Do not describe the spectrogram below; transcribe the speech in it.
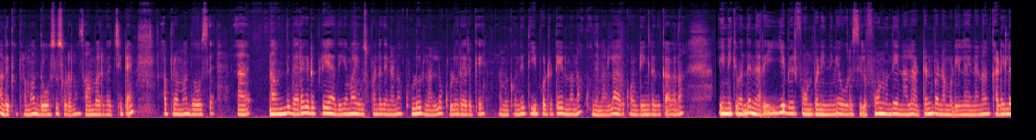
அதுக்கப்புறமா தோசை சுடணும். சாம்பார் வச்சுட்டேன். அப்புறமா தோசை நான் வந்து விறகடுப்புலேயே அதிகமாக யூஸ் பண்ணுறது என்னென்னா குளிர் நல்ல குளிர் இருக்குது நமக்கு வந்து தீ போட்டுகிட்டே இருந்தோம்னா கொஞ்சம் நல்லா இருக்கும் அப்படிங்கிறதுக்காக தான். இன்றைக்கி வந்து நிறைய பேர் ஃபோன் பண்ணியிருந்தீங்க. ஒரு சில ஃபோன் வந்து என்னால் அட்டன் பண்ண முடியல. என்னென்னா கடையில்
